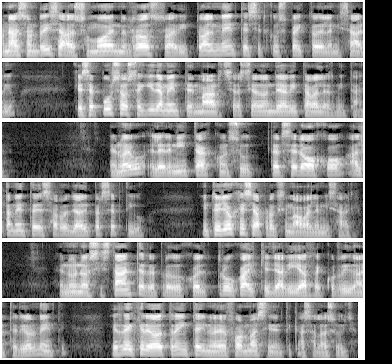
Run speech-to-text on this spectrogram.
Una sonrisa asomó en el rostro habitualmente circunspecto del emisario, que se puso seguidamente en marcha hacia donde habitaba el ermitaño. De nuevo, el eremita, con su tercer ojo altamente desarrollado y perceptivo, Intuyó que se aproximaba el emisario. En unos instantes reprodujo el truco al que ya había recurrido anteriormente y recreó 39 formas idénticas a la suya.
